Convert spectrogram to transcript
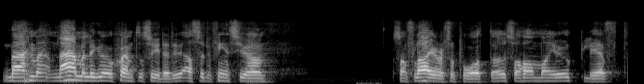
Nej, men, nej, men liksom, skämt åsido, det, alltså det finns ju... Som flyer-supporter så har man ju upplevt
